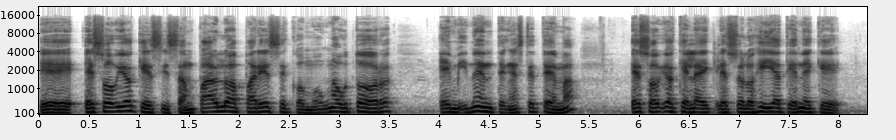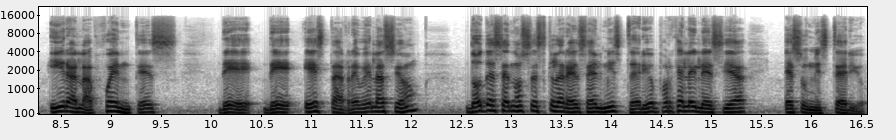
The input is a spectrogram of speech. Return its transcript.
Eh, es obvio que si San Pablo aparece como un autor eminente en este tema, es obvio que la eclesiología tiene que ir a las fuentes de, de esta revelación, donde se nos esclarece el misterio, porque la iglesia es un misterio,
